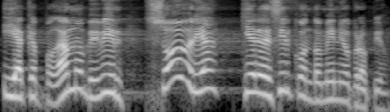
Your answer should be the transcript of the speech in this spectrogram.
y a que podamos vivir sobria, quiere decir con dominio propio.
